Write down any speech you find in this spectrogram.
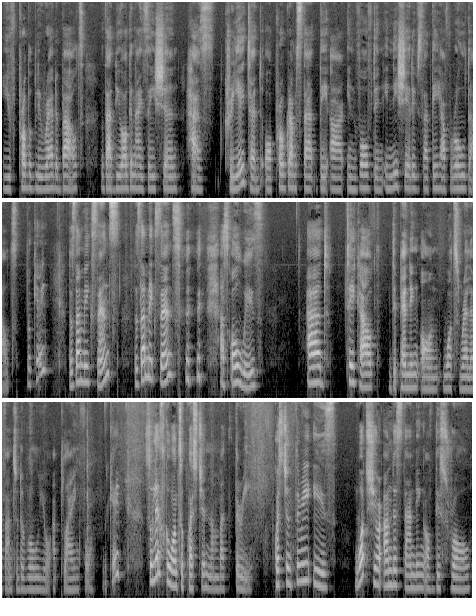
you've probably read about that the organization has created or programs that they are involved in, initiatives that they have rolled out. Okay? Does that make sense? Does that make sense? As always, add, take out, depending on what's relevant to the role you're applying for. Okay? So let's go on to question number three. Question three is What's your understanding of this role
